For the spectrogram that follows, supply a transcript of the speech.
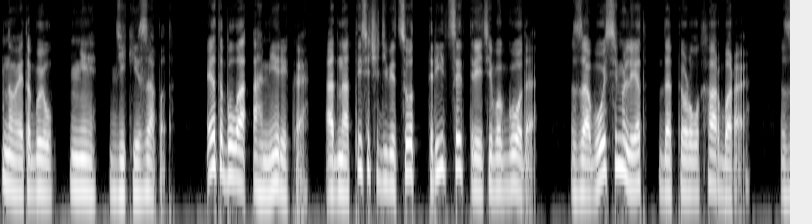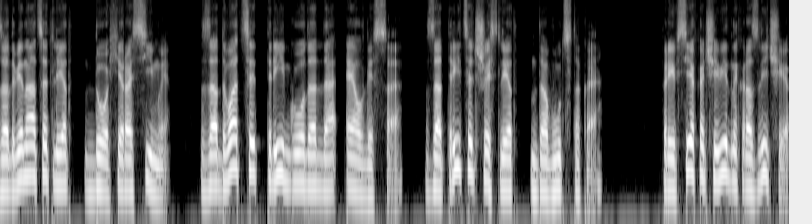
Но это был не Дикий Запад. Это была Америка 1933 года, за 8 лет до Пёрл-Харбора, за 12 лет до Хиросимы, за 23 года до Элвиса, за 36 лет до Вудстока. При всех очевидных различиях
